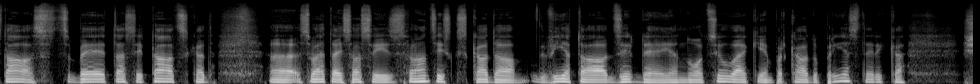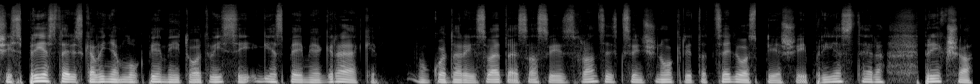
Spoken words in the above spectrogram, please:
stāsts, bet tas ir tāds, kad uh, Svētais Asīs Francisks kādā vietā dzirdēja no cilvēkiem par kādu priesteri, ka šis priesteris, ka viņam lūk piemītot visi iespējamie grēki, Un ko darīja Svētais Asīs Francisks? Viņš nokrita ceļos pie šī priestera priekšā,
